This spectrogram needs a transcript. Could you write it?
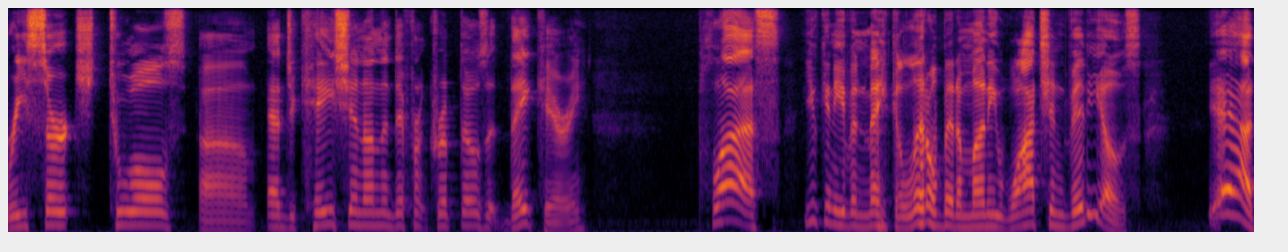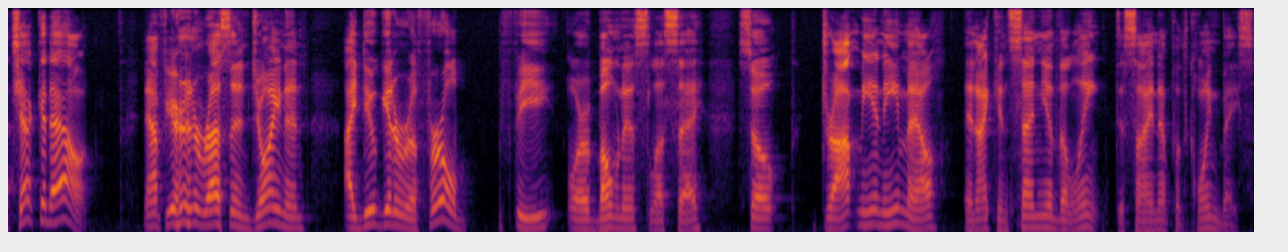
research tools, um, education on the different cryptos that they carry. Plus, you can even make a little bit of money watching videos. Yeah, check it out. Now, if you're interested in joining, I do get a referral fee or a bonus, let's say. So drop me an email and I can send you the link to sign up with Coinbase.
